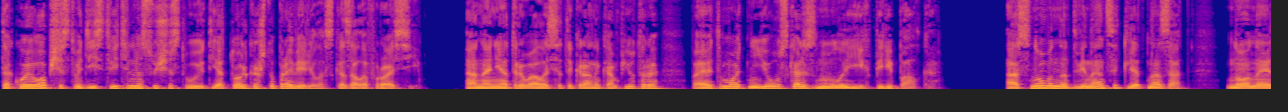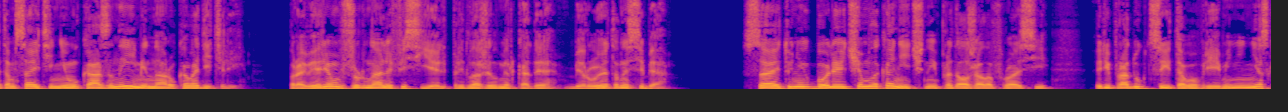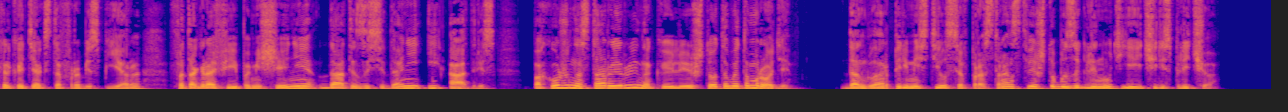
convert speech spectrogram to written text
«Такое общество действительно существует, я только что проверила», — сказала Фруасси. Она не отрывалась от экрана компьютера, поэтому от нее ускользнула их перепалка. Основано 12 лет назад, но на этом сайте не указаны имена руководителей. «Проверим в журнале «Фисьель», — предложил Меркаде. «Беру это на себя». «Сайт у них более чем лаконичный», — продолжала Фруасси. «Репродукции того времени, несколько текстов Робеспьера, фотографии помещения, даты заседаний и адрес. Похоже на старый рынок или что-то в этом роде». Данглар переместился в пространстве, чтобы заглянуть ей через плечо.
